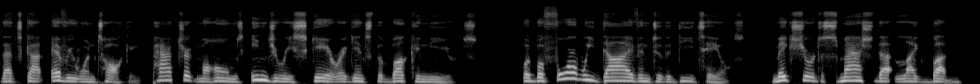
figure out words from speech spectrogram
that's got everyone talking. Patrick Mahomes' injury scare against the Buccaneers. But before we dive into the details, make sure to smash that like button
